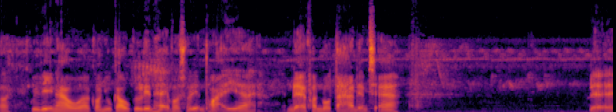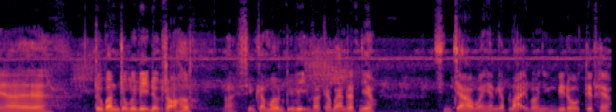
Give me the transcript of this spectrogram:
Rồi, quý vị nào à, có nhu cầu cứ liên hệ vào số điện thoại à, em để phần mô tả để em sẽ để à, tư vấn cho quý vị được rõ hơn. Rồi, xin cảm ơn quý vị và các bạn rất nhiều. Xin chào và hẹn gặp lại vào những video tiếp theo.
